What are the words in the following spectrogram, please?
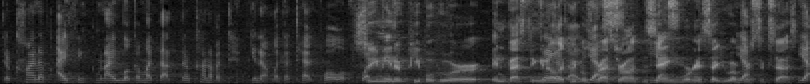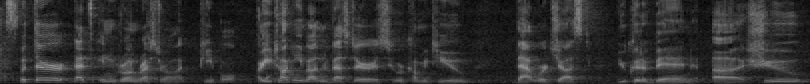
They're kind of, I think, when I look, I'm like that. They're kind of a, te- you know, like a tent pole of. So you mean of people who are investing in other people's yes, restaurants and saying we're going to set you up Yes, for success? yes. But they're that's ingrown restaurant people. Are you talking about investors who are coming to you that were just you could have been a shoe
